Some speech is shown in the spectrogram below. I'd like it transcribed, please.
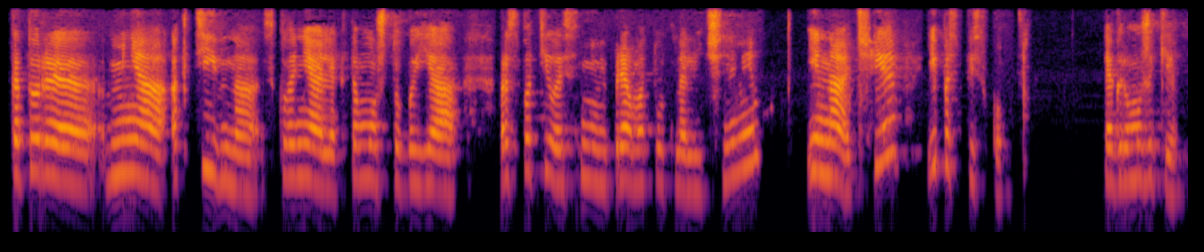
которые меня активно склоняли к тому, чтобы я расплатилась с ними прямо тут наличными, иначе и по списку. Я говорю, мужики,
